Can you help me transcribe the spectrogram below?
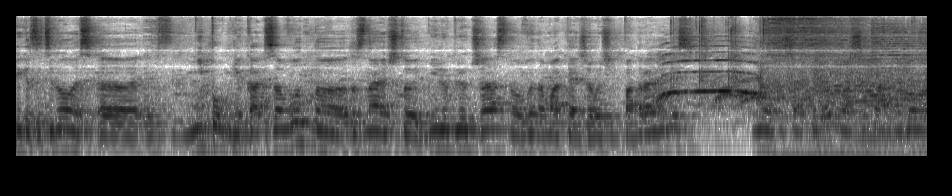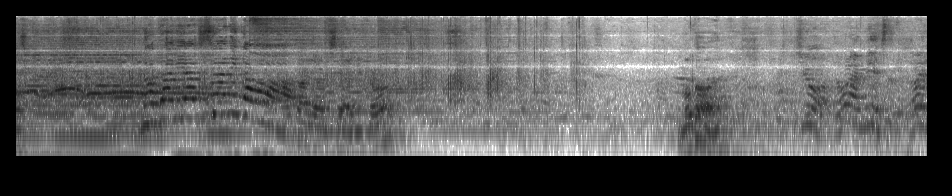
Интрига затянулась. Э, Не помню, как зовут, но знаю, что не люблю джаз, но вы нам опять же очень понравились. Вперед, у вас шикарный голос. Наталья Овсянникова! Наталья Овсянникова. Ну давай. Чего? Давай вместе. Давай.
